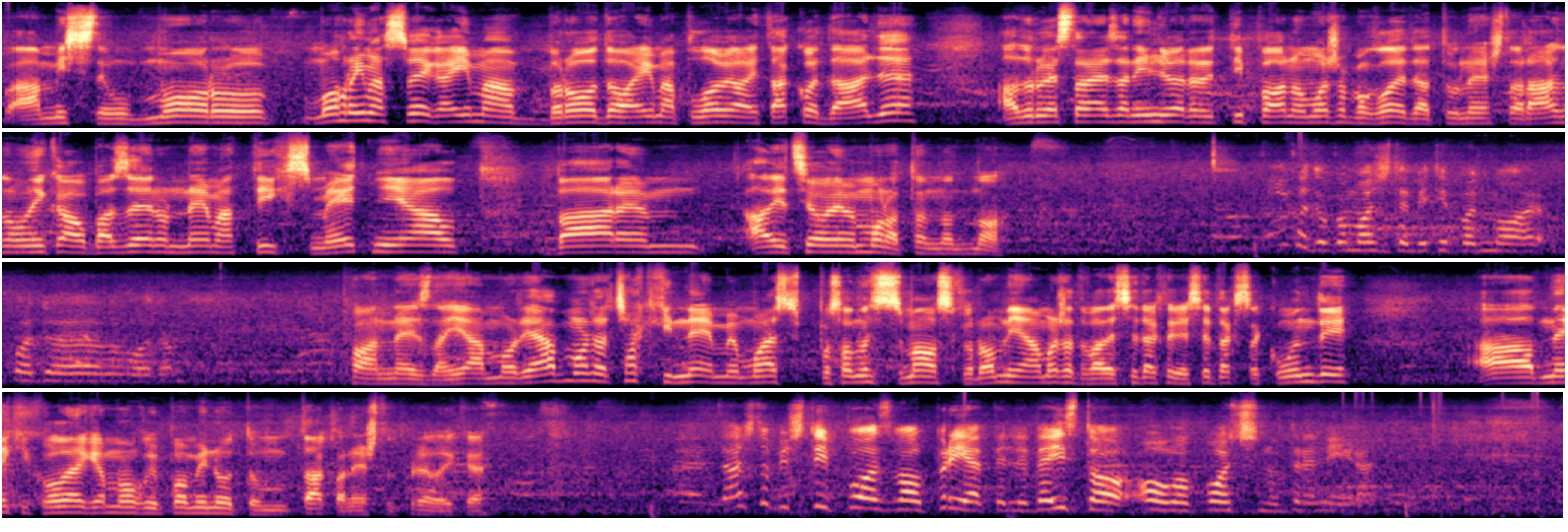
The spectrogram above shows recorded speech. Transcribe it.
Pa mislim u moru, moru ima svega, ima brodova, ima plovila i tako dalje, a s druge strane je zanimljivo jer tipa ono možemo gledati tu nešto raznolika, u bazenu nema tih smetnji, ali barem, ali je cijelo vrijeme monotono dno. Koliko dugo možete biti pod, mor, pod e, vodom? Pa ne znam, ja, ja možda čak i ne, moje sposobnosti su malo skromnije, ja možda 20-30 sekundi, a neki kolege mogu i po minutu, tako nešto otprilike. Zašto biš ti pozvao prijatelje da isto ovo počnu trenirati?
